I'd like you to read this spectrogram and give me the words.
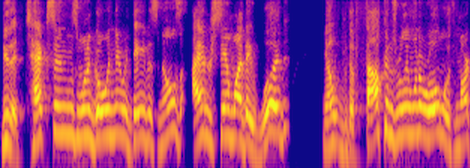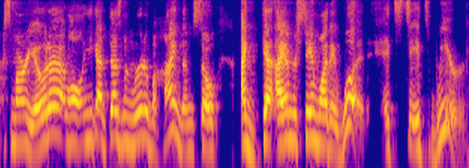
the Texans want to go in there with Davis Mills? I understand why they would. You know, the Falcons really want to roll with Marcus Mariota. Well, you got Desmond Ridder behind them, so I get I understand why they would. It's it's weird.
